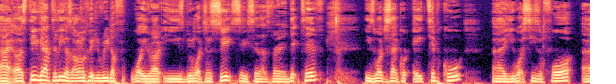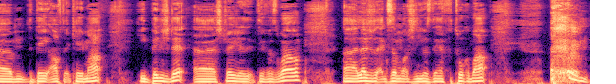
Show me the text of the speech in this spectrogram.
All right, uh, Stevie had to leave us. I want to quickly read off what he wrote. He's been watching Suits. So he said that's very addictive. He's watching something called Atypical. Uh, he watched season four um, the day after it came out. He binged it. Uh, Stranger Addictive as well. Uh, Legend of Exorcism watching. He was there for talk about.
